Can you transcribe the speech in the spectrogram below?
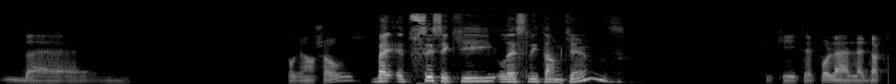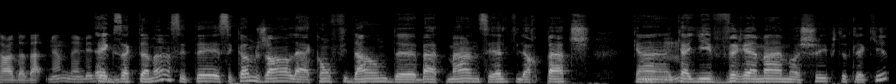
Ben... Pas grand-chose. Ben, tu sais c'est qui Leslie Tompkins? Qui, était pas la, la docteur de Batman d'un bébé? Exactement, c'était c'est comme genre la confidente de Batman, c'est elle qui leur patch quand, Mhm. quand il est vraiment amoché puis tout le kit.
